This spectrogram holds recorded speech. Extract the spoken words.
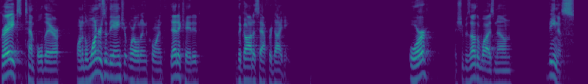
Great temple there. One of the wonders of the ancient world in Corinth, dedicated to the goddess Aphrodite. Or, as she was otherwise known, Venus.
